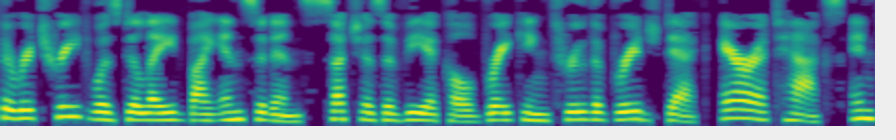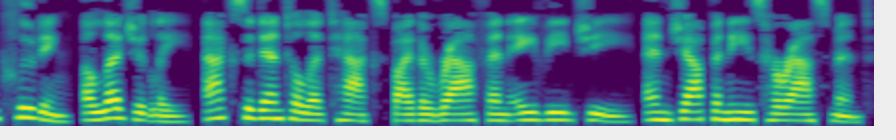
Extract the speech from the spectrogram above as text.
The retreat was delayed by incidents such as a vehicle breaking through the bridge deck, air attacks including, allegedly, accidental attacks by the RAF and AVG, and Japanese harassment.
